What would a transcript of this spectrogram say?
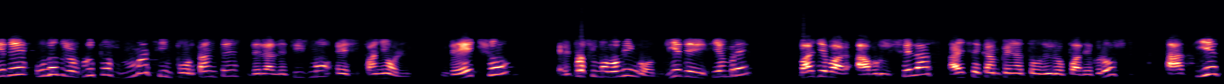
tiene uno de los grupos más importantes del atletismo español. De hecho, el próximo domingo, 10 de diciembre, va a llevar a Bruselas, a ese campeonato de Europa de cross, a 10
